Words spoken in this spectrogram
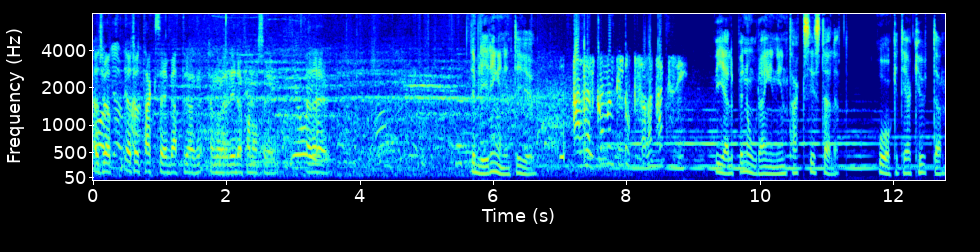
Jag tror, att, jag tror att taxi är bättre än att rida på Noseri. Eller hur? Det blir ingen intervju. Välkommen till Uppsala Taxi. Vi hjälper Nora in i en taxi istället och åker till akuten.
